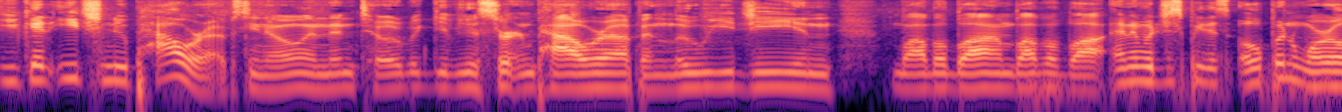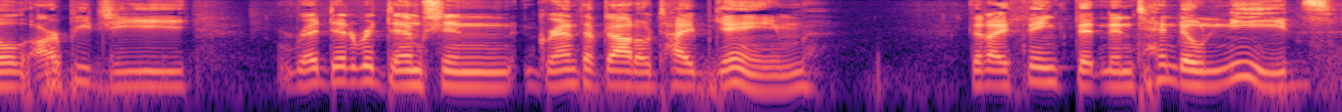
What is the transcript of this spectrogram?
you get each new power ups, you know, and then Toad would give you a certain power up, and Luigi, and blah blah blah, and blah blah blah, and it would just be this open world RPG, Red Dead Redemption, Grand Theft Auto type game that I think that Nintendo needs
